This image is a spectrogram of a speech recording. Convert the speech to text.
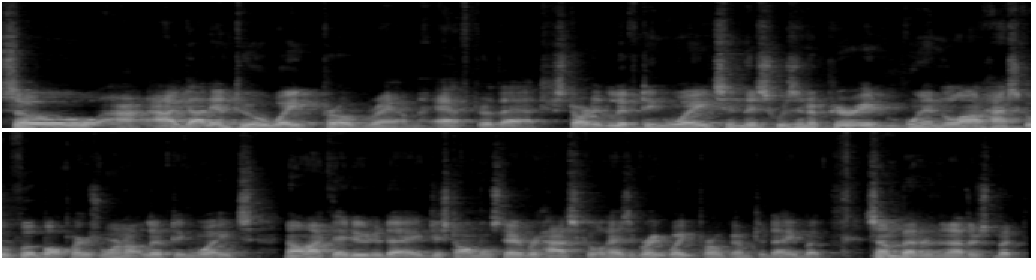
So I got into a weight program after that. Started lifting weights, and this was in a period when a lot of high school football players were not lifting weights, not like they do today. Just almost every high school has a great weight program today, but some better than others. But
